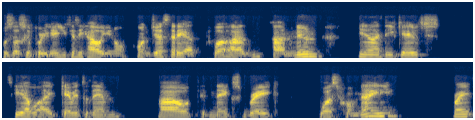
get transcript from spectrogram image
Was also pretty good. You can see how, you know, on yesterday at, 12, uh, noon, you know, I give, see how I gave it to them, how the next break was from 90, right?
